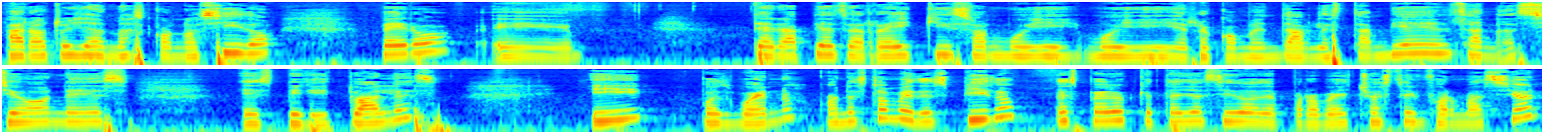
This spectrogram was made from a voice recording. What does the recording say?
para otros ya es más conocido, pero eh, terapias de Reiki son muy, muy recomendables también, sanaciones espirituales. Y pues bueno, con esto me despido. Espero que te haya sido de provecho esta información.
